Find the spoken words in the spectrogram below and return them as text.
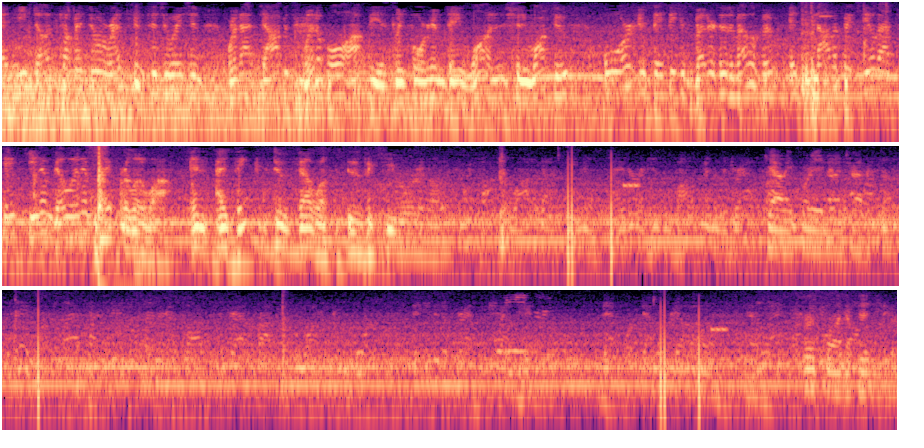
and he does come into a rescue situation where that job is winnable, obviously, for him day one, should he want to, or if they think it's better to develop him, it's not a big deal to have Case Keenum go in and play for a little while. And I think develop is the key word in all this. We talked a lot about Daniel Snyder and his involvement in the draft. County 48 traffic stop. First block up hit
